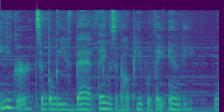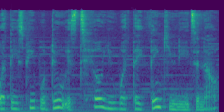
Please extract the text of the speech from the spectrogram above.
eager to believe bad things about people they envy. What these people do is tell you what they think you need to know.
